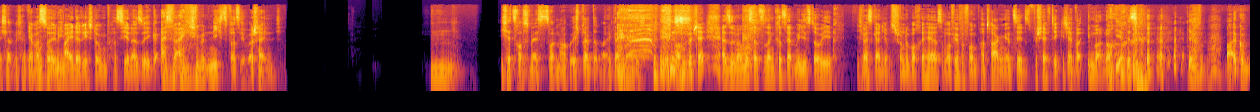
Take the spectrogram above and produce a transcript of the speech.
ich habe ich hab Ja, was soll in beide Richtungen passieren? Also, egal, also eigentlich wird nichts passieren wahrscheinlich. Hm. Ich hätte es trotzdem essen sollen, Marco. Ich bleib dabei, ganz ehrlich. Also man muss dazu sagen, Chris hat mir die Story, ich weiß gar nicht, ob es schon eine Woche her ist, aber auf jeden Fall vor ein paar Tagen erzählt. Es beschäftigt dich einfach immer noch. Ja, das, ja, Marco,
